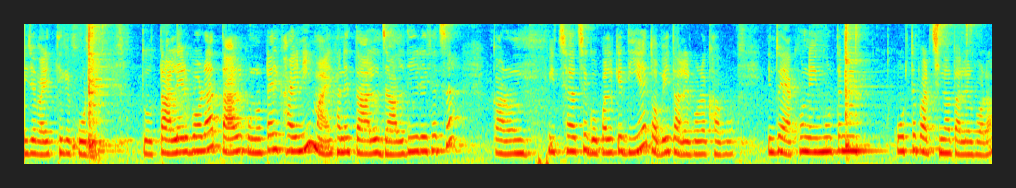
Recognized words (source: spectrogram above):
নিজের বাড়ির থেকে করে। তো তালের বড়া, তাল কোনোটাই খাইনি। মা এখানে তাল জাল দিয়ে রেখেছে। কারণ ইচ্ছা আছে গোপালকে দিয়ে তবেই তালের বড়া খাব। কিন্তু এখন এই মুহূর্তে আমি করতে পারছি না তালের বড়া।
